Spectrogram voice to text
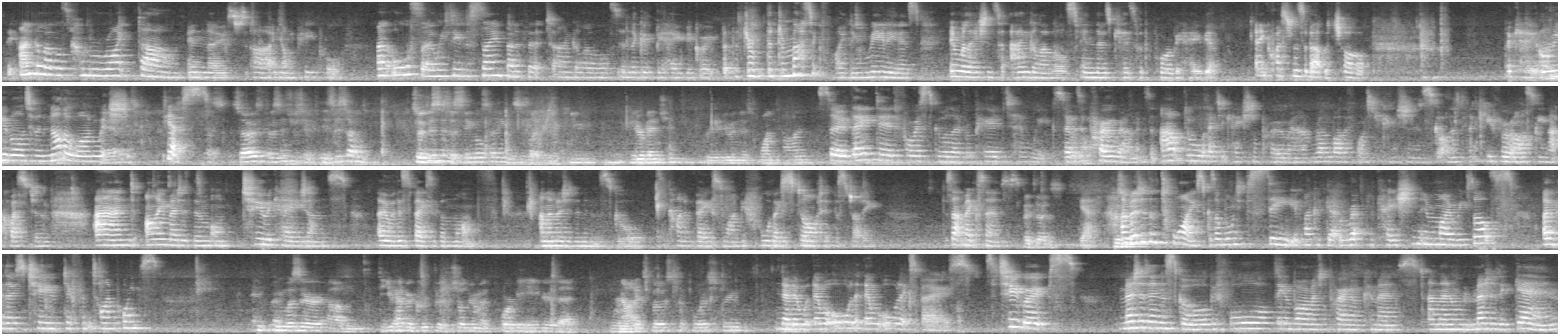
The anger levels come right down in those uh, young people. And also we see the same benefit to anger levels in the good behaviour group. But the, dr the dramatic finding really is in relation to anger levels in those kids with poor behaviour. Any questions about the chart? Okay, I'll move on to another one, which, yes. Yes, so I was, I was interested, is this, um, so this is a single setting, this is like an acute intervention, where you're doing this one time? So they did Forest School over a period of 10 weeks. So it was a programme, it was an outdoor educational programme run by the Forestry Commission in Scotland. Thank you for asking that question. And I measured them on two occasions over the space of a month. And I measured them in the school, a kind of baseline, before they started the study. Does that make sense? It does. Yeah. I measured them twice because I wanted to see if I could get a replication in my results over those two different time points. And, and was there, um, did you have a group of children with poor behavior that were not exposed to forestry? No, they were, they were all they were all exposed. So two groups measured in the school before the environmental program commenced, and then measured again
